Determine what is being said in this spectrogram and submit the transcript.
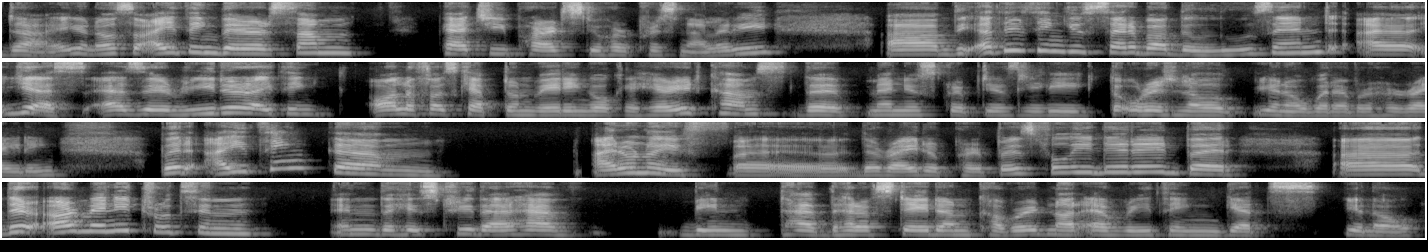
die you know so i think there are some patchy parts to her personality um, the other thing you said about the loose end, uh, yes, as a reader, I think all of us kept on waiting. Okay, here it comes. The manuscript is leaked, the original, you know, whatever her writing. But I think um, I don't know if uh, the writer purposefully did it, but uh, there are many truths in in the history that have been have that have stayed uncovered. Not everything gets you know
